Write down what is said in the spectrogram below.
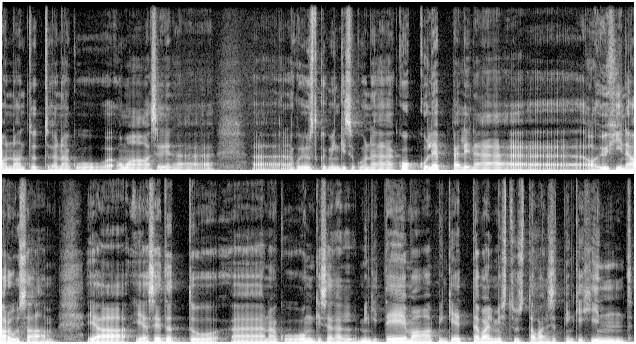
on antud nagu oma selline Äh, nagu justkui mingisugune kokkuleppeline äh, ühine arusaam. Ja, ja seetõttu äh, nagu ongi sellel mingi teema, mingi ettevalmistus, tavaliselt mingi hind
